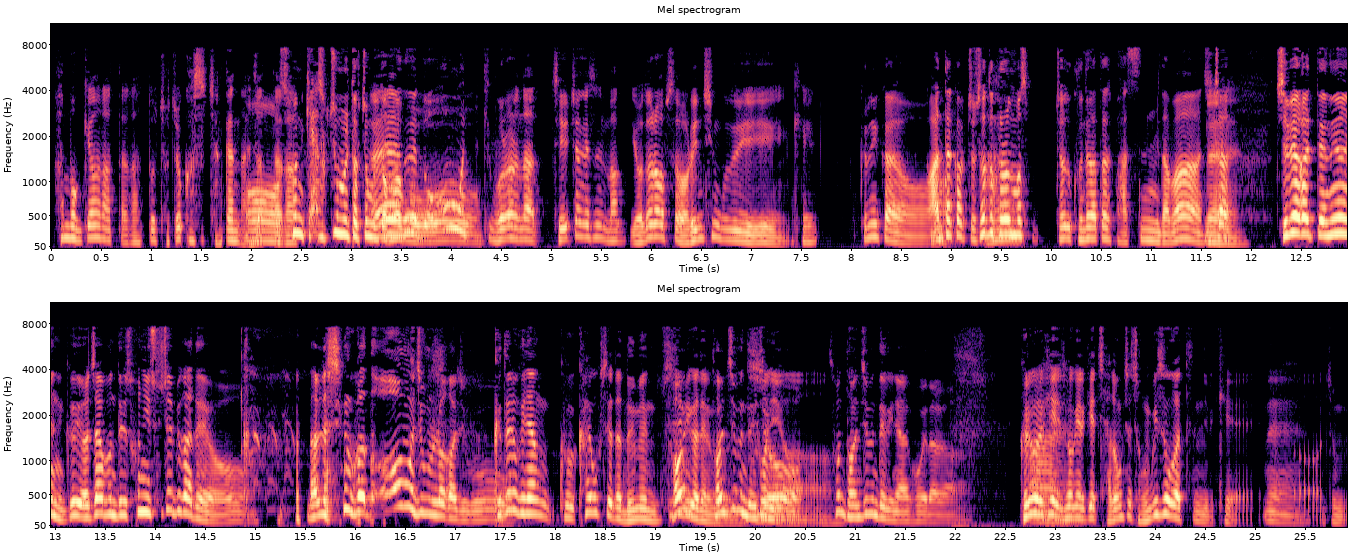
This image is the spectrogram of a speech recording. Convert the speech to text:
한 번 껴안았다가 또 저쪽 가서 잠깐 앉았다가 어, 손 계속 주물떡주물떡 네, 하고. 너무 뭐라 그러나 제 입장에서는 막 여덟 아홉 살 어린 친구들이 이렇게 그러니까요. 안타깝죠. 저도 아. 그런 모습, 저도 군대 갔다 와서 봤습니다만, 진짜 네. 집에 갈 때는 그 여자분들이 손이 수제비가 돼요. 남자친구가 너무 주물러가지고. 그대로 그냥 그 칼국수에다 넣으면 수제비가 되는 거예요. 던지면 되죠. 손이요. 손 던지면 돼, 그냥 거기다가. 그리고 이렇게 아. 저기 이렇게 자동차 정비소 같은 이렇게 네. 어, 좀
